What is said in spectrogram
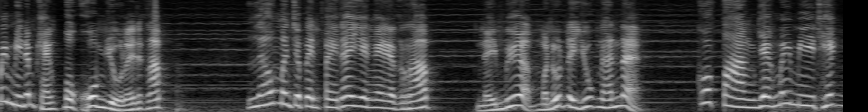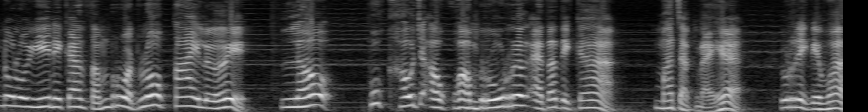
ม่มีน้ำแข็งปกคลุมอยู่เลยนะครับ แล้วมันจะเป็นไปได้ยังไงครับ ในเมื่อมนุษย์ในยุคนั้นน่ะก็ต่างยังไม่มีเทคโนโลยีในการสำรวจโลกใต้เลย แล้วพวกเขาจะเอาความรู้เรื่องแอตติกามาจากไหนอะเรียกได้ว่า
